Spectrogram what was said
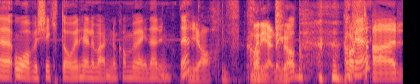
eh, oversikt over hele verden du kan bevege deg rundt det. Ja, Varierende grad. Kart er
